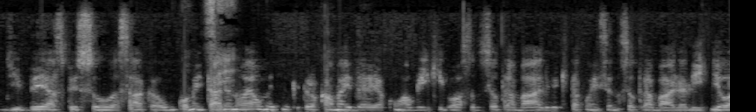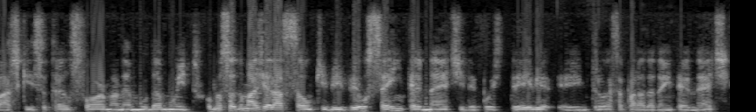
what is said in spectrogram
de ver as pessoas, saca? Um comentário Sim. não é o mesmo que trocar uma ideia com alguém que gosta do seu trabalho e que tá conhecendo o seu trabalho ali. E eu acho que isso transforma, né? Muda muito. Como eu sou de uma geração que viveu sem internet e depois teve, eh, entrou essa parada da internet,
